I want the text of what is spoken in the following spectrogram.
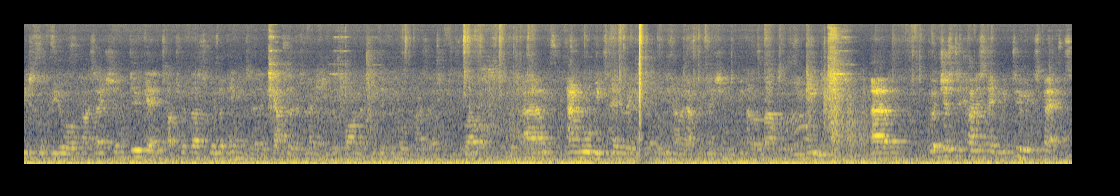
useful for your organisation, do get in touch with us. We're looking to gather as many requirements different as well, um, and we'll be tailoring you know, an application you know, around what you need. Um, but just to kind of say, we do expect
